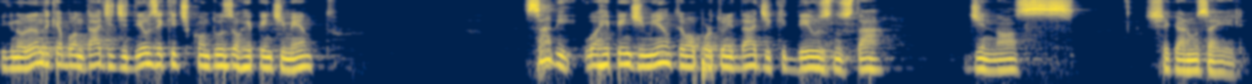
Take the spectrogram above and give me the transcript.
ignorando que a bondade de Deus é que te conduz ao arrependimento. Sabe, o arrependimento é uma oportunidade que Deus nos dá de nós chegarmos a Ele.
